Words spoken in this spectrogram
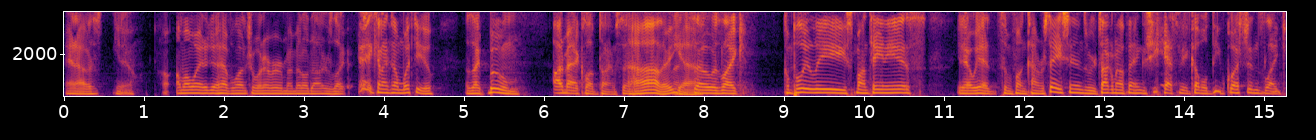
and I was you know on my way to go have lunch or whatever. My middle daughter was like, "Hey, can I come with you?" I was like, "Boom, automatic club time." So Oh, there you go. so it was like completely spontaneous. You know, we had some fun conversations. We were talking about things. She asked me a couple deep questions like,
